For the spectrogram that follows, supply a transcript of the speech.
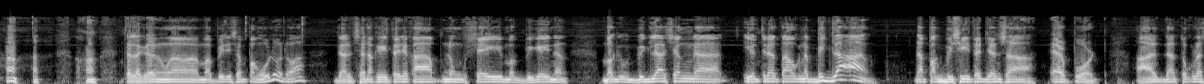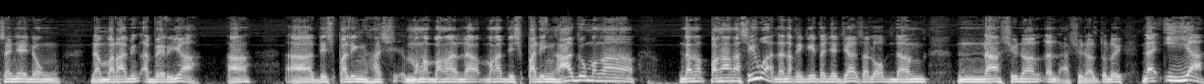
Talagang uh, mabilis ang Pangulo, no? dahil sa nakita niya kahap nung siya magbigay ng, magbigla siyang na, yung tinatawag na biglaan na pagbisita dyan sa airport. At natuklasan niya nung na maraming aberya, ha? Ah, dispaling mga mga na, mga dispalinghado mga na pangangasiwa na nakikita niya dyan sa loob ng national, na national tuloy, na iya,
